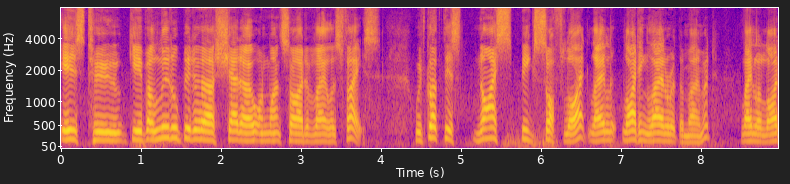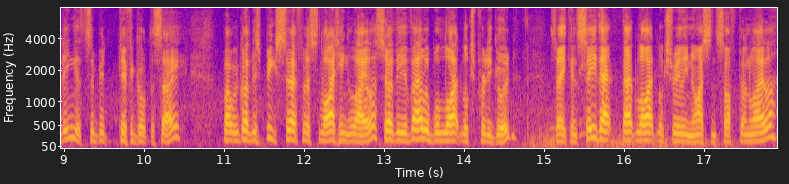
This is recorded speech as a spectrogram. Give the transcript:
is to give a little bit of a shadow on one side of Layla's face. We've got this nice big soft light, lighting Layla at the moment. Layla lighting, it's a bit difficult to say but we've got this big surface lighting Layla, so the available light looks pretty good. So you can see that that light looks really nice and soft on Layla.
